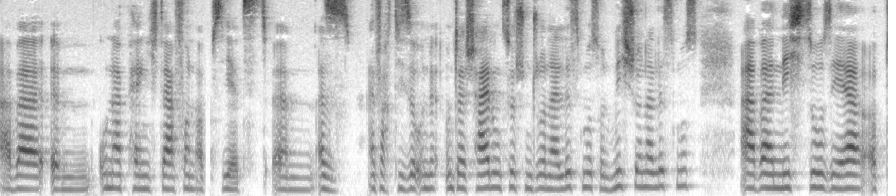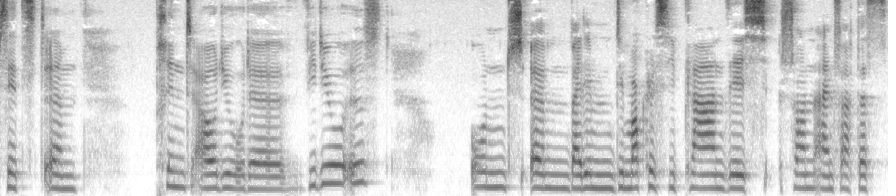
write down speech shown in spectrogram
aber ähm, unabhängig davon, ob sie jetzt, ähm, also einfach diese Unterscheidung zwischen Journalismus und Nicht-Journalismus, aber nicht so sehr, ob es jetzt ähm, Print, Audio oder Video ist. Und ähm, bei dem Democracy-Plan sehe ich schon einfach, dass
